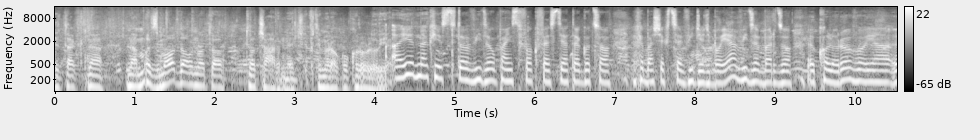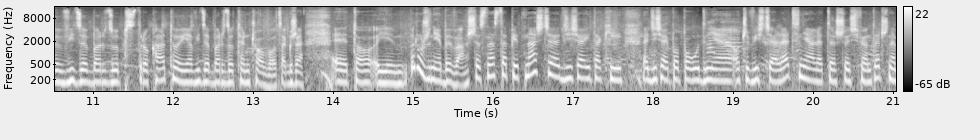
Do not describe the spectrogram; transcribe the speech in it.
e, tak na, na, z modą, no to, to czarne w tym roku króluje. A jednak jest to, widzą Państwo, kwestia tego, co chyba się chce widzieć, bo ja widzę bardzo kolorowo, ja widzę bardzo pstrokato i ja widzę bardzo tęczowo, także to różnie bywa. 16.15, dzisiaj taki, dzisiaj popołudnie oczywiście letnie, ale też świąteczne.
